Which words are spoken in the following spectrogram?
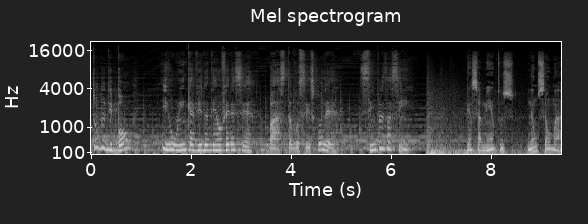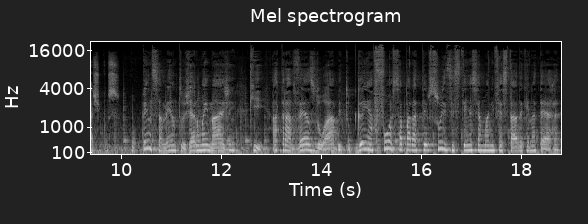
tudo de bom e ruim que a vida tem a oferecer. Basta você escolher. Simples assim. Pensamentos não são mágicos. O pensamento gera uma imagem que, através do hábito, ganha força para ter sua existência manifestada aqui na Terra.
